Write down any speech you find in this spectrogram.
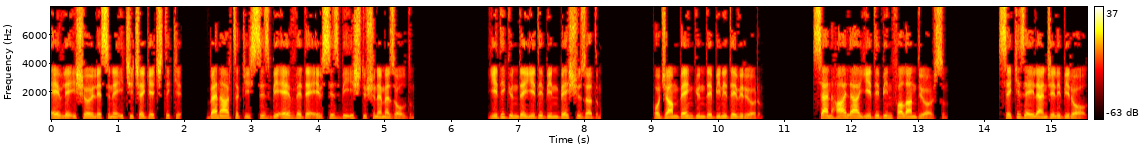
Evle iş öylesine iç içe geçti ki. Ben artık işsiz bir ev ve de evsiz bir iş düşünemez oldum. 7 günde 7500 adım. Hocam ben günde bini deviriyorum. Sen hala 7000 falan diyorsun. 8 eğlenceli biri ol.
